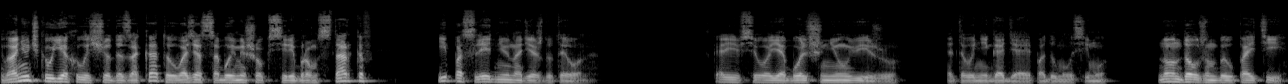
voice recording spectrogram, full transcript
Вонючка уехал еще до заката, увозя с собой мешок с серебром Старков и последнюю надежду Теона. «Скорее всего, я больше не увижу этого негодяя», — подумалось ему, но он должен был пойти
